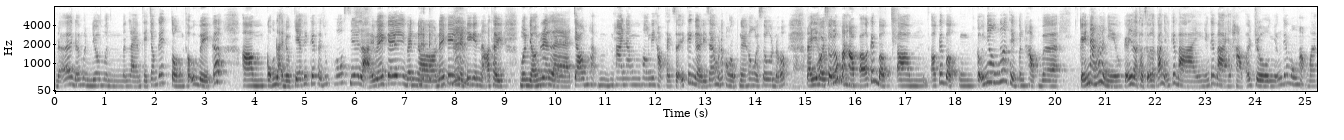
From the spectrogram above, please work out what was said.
để để mình vô mình mình làm. Thì trong cái tuần thử việc á um, cũng lại được treo thiết kế facebook post với lại mấy cái banner mấy cái này kia kia nọ. Thì mình nhận ra là trong hai năm hơn đi học thạc sĩ cái nghề design mình nó còn lục nghề hơn hồi xưa nữa. À. tại vì hồi xưa lúc mà học ở cái bậc um, ở cái bậc cử nhân á thì mình học về kỹ năng rất là nhiều kiểu như là thật sự là có những cái bài những cái bài học ở trường những cái môn học mà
